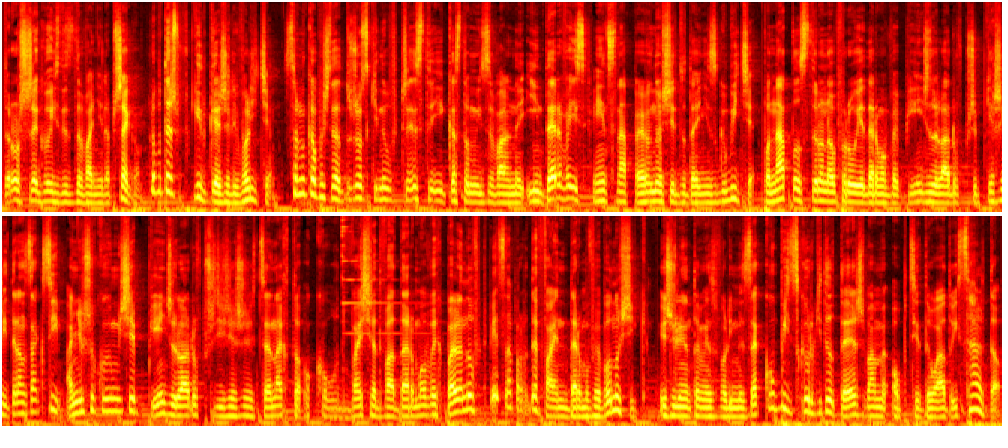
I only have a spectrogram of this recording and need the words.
droższego i zdecydowanie lepszego. Lub też w kilka, jeżeli wolicie. Stronka posiada dużo skinów, czysty i customizowalny interfejs, więc na pewno się tutaj nie zgubicie. Ponadto strona oferuje darmowe 5 dolarów przy pierwszej transakcji, a nie oszukujmy się, 5 dolarów przy dzisiejszych cenach to około 22 darmowych pelenów, więc naprawdę fajny darmowy bonusik. Jeżeli natomiast wolimy zakupić skórki, to też mamy opcję doładu i salto.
